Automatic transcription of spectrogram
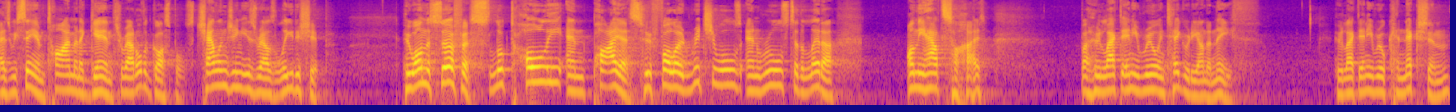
as we see him time and again throughout all the Gospels, challenging Israel's leadership, who on the surface looked holy and pious, who followed rituals and rules to the letter on the outside, but who lacked any real integrity underneath, who lacked any real connection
